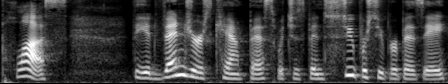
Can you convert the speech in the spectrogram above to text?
Plus, the Avengers campus, which has been super, super busy,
